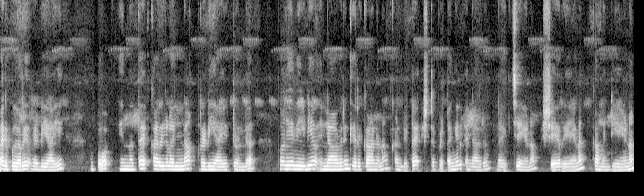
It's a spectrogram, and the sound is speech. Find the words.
പരിപ്പ് കറി റെഡിയായി അപ്പോൾ ഇന്നത്തെ കറികളെല്ലാം റെഡിയായിട്ടുണ്ട് അപ്പോൾ ഈ വീഡിയോ എല്ലാവരും കയറി കാണണം കണ്ടിട്ട് ഇഷ്ടപ്പെട്ടെങ്കിൽ എല്ലാവരും ലൈക്ക് ചെയ്യണം ഷെയർ ചെയ്യണം കമന്റ് ചെയ്യണം.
